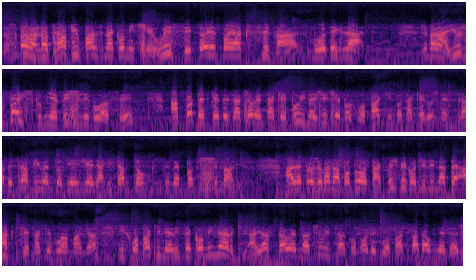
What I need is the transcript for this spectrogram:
Proszę pana, no trafił pan znakomicie. Łysy to jest moja ksywa z młodych lat. Proszę pana, już w wojsku mnie wyszli włosy, a potem, kiedy zacząłem takie bujne życie, bo chłopaki, bo takie różne sprawy, trafiłem do więzienia i tam tą ksywę podtrzymali. Ale proszę pana, bo było tak, myśmy chodzili na te akcje, takie włamania i chłopaki mieli te kominiarki, a ja stałem na czujce jako młody chłopak, padał mnie deszcz,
